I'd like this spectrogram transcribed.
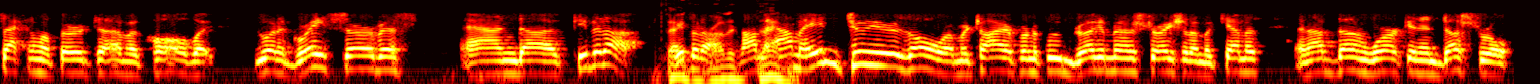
second or third time I call, but doing a great service and uh, keep it up. Thank keep you, up. brother. I'm, Thank I'm 82 years old. I'm retired from the Food and Drug Administration. I'm a chemist, and I've done work in industrial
